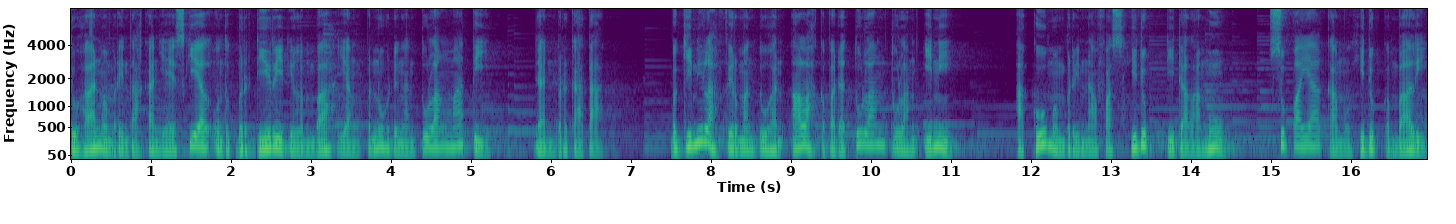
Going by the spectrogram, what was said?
Tuhan memerintahkan Yeskiel untuk berdiri di lembah yang penuh dengan tulang mati dan berkata, Beginilah firman Tuhan Allah kepada tulang-tulang ini, Aku memberi nafas hidup di dalammu, supaya kamu hidup kembali.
